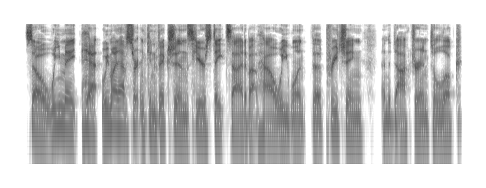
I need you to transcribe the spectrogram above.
So we may ha- Yeah. we might have certain convictions here stateside about how we want the preaching and the doctrine to look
